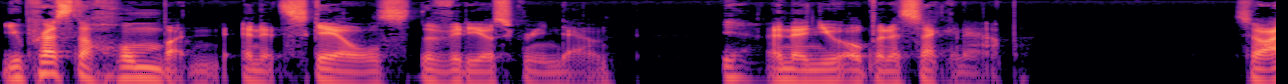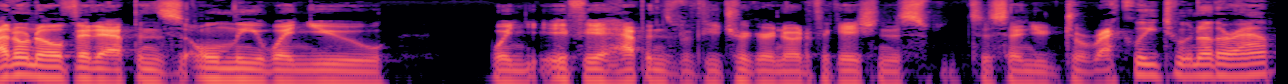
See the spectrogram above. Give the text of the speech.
You press the home button and it scales the video screen down. Yeah. And then you open a second app. So I don't know if it happens only when you when if it happens if you trigger a notification to, to send you directly to another app.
